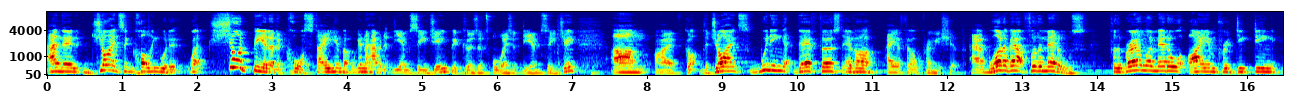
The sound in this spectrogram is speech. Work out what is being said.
And then Giants and Collingwood at what should be it at Accor stadium, but we're going to have it at the MCG because it's always at the MCG. Um, I've got the Giants winning their first ever AFL Premiership. And what about for the medals? For the Brownlow medal, I am predicting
